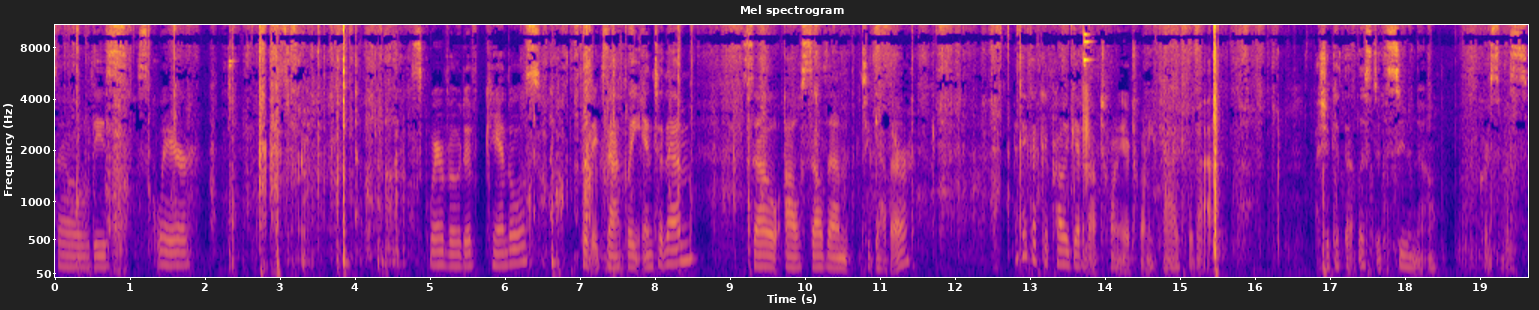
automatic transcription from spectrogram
So these square square votive candles fit exactly into them. So I'll sell them together. I think I could probably get about 20 or 25 for that. I should get that listed soon now, Christmas.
